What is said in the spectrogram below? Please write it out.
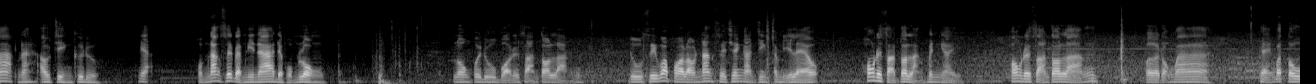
มากนะ เอาจริงคือดูเนี่ยผมนั่งเซตแบบนี้นะ เดี๋ยวผมลง ลงไปดูเบาะโดยสารตอนหลัง ดูซิว่าพอเรานั่งเซตใช้งานจริงแบบนี้แล้ว ห้องโดยสารตอนหลังเป็นไง ห้องโดยสารตอนหลัง เปิดออกมา แผงประตู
